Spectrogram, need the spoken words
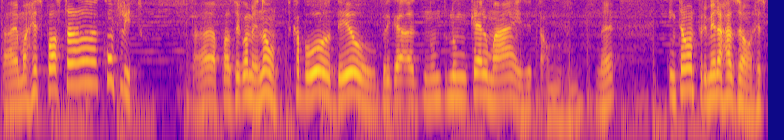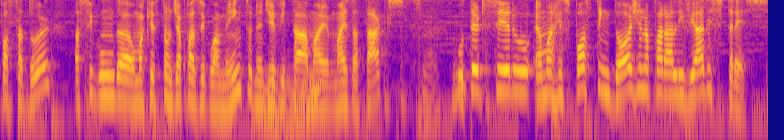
Tá? É uma resposta a conflito. Tá? Apaziguamento. Não, acabou, deu, obrigado, não, não quero mais e tal. Né? Então, a primeira razão, resposta à dor. A segunda, uma questão de apaziguamento, né? De evitar mai- mais, ataques. Certo. O terceiro é uma resposta endógena para aliviar estresse.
